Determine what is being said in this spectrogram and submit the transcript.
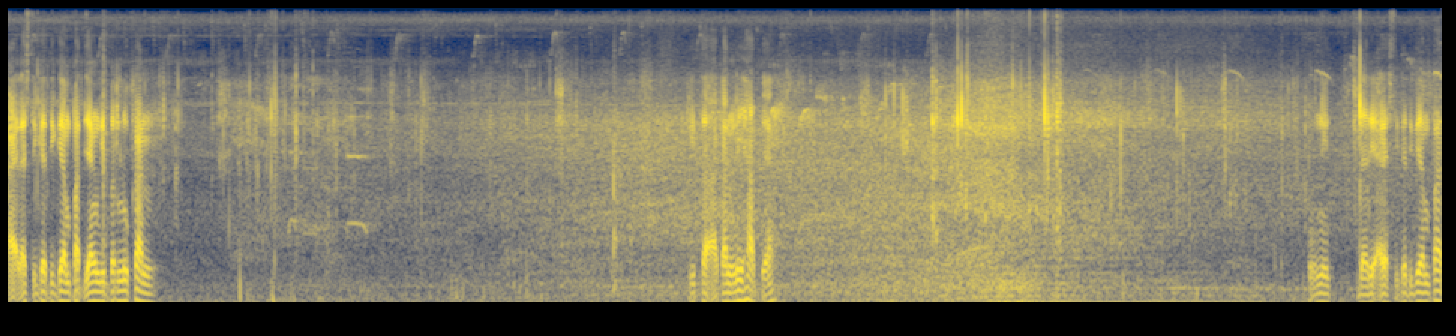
ALS 334 yang diperlukan kita akan lihat ya. Unit dari AS334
